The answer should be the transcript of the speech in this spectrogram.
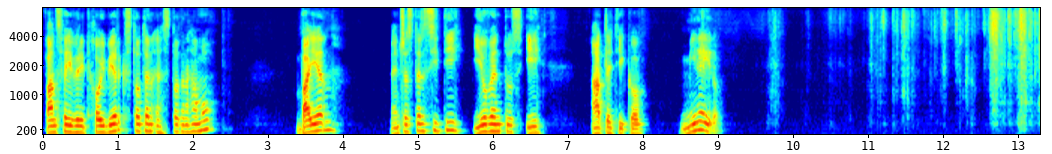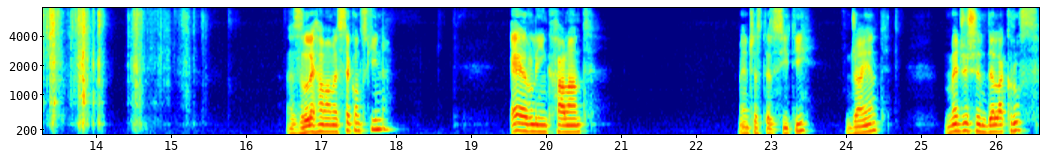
Fans favorite Hojbjerg z, Totten, z Tottenhamu. Bayern, Manchester City, Juventus i Atletico Mineiro. Z Lecha mamy second skin. Erling Haaland. Manchester City. Giant. Magician de la Cruz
